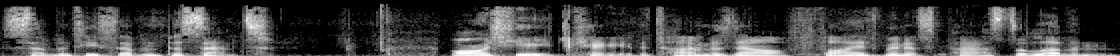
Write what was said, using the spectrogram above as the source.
77%. RTHK, the time is now 5 minutes past 11.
